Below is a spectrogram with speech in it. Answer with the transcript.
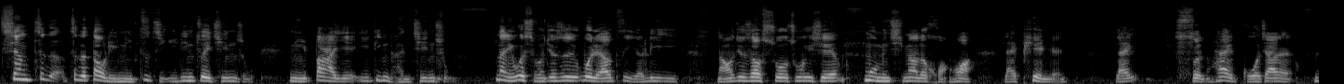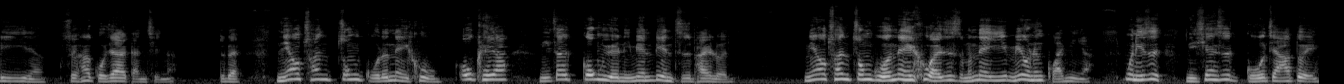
像这个这个道理，你自己一定最清楚，你爸也一定很清楚。那你为什么就是为了要自己的利益，然后就是要说出一些莫名其妙的谎话来骗人，来损害国家的利益呢？损害国家的感情呢？对不对？你要穿中国的内裤，OK 啊？你在公园里面练直排轮，你要穿中国内裤还是什么内衣？没有人管你啊。问题是你现在是国家队，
